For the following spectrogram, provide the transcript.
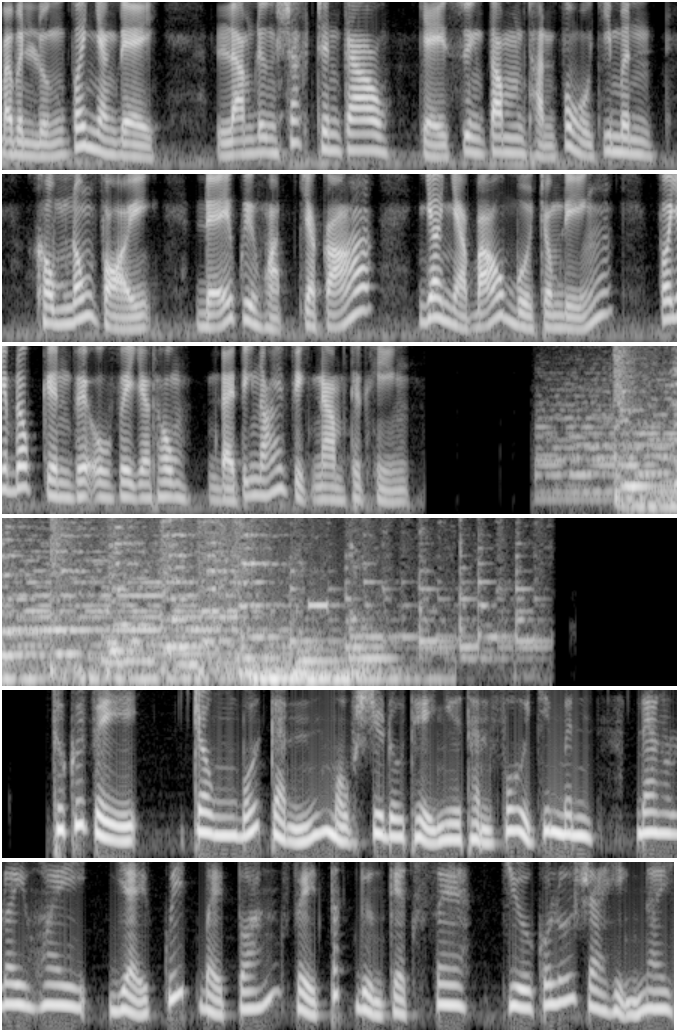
bài bình luận với nhan đề Làm đường sắt trên cao chạy xuyên tâm thành phố Hồ Chí Minh không nóng vội để quy hoạch cho có do nhà báo Bùi Trọng Điển, Phó Giám đốc kênh VOV Giao thông Đại Tiếng Nói Việt Nam thực hiện. Thưa quý vị, trong bối cảnh một siêu đô thị như thành phố Hồ Chí Minh đang loay hoay giải quyết bài toán về tắt đường kẹt xe chưa có lối ra hiện nay,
